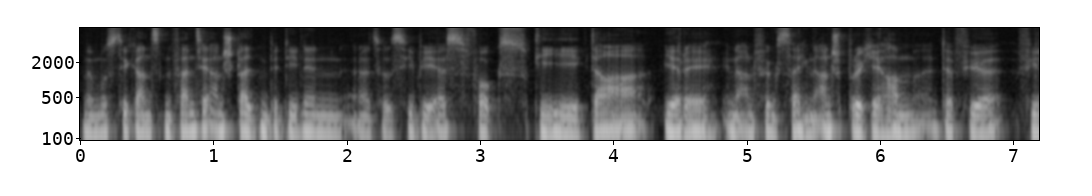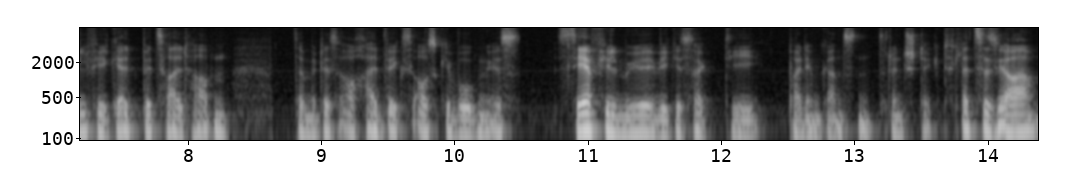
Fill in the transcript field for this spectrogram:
Man muss die ganzen Fernsehanstalten bedienen, also CBS, Fox, die da ihre in Anführungszeichen Ansprüche haben, dafür viel, viel Geld bezahlt haben, damit es auch halbwegs ausgewogen ist. Sehr viel Mühe, wie gesagt, die bei dem Ganzen drinsteckt. Letztes Jahr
